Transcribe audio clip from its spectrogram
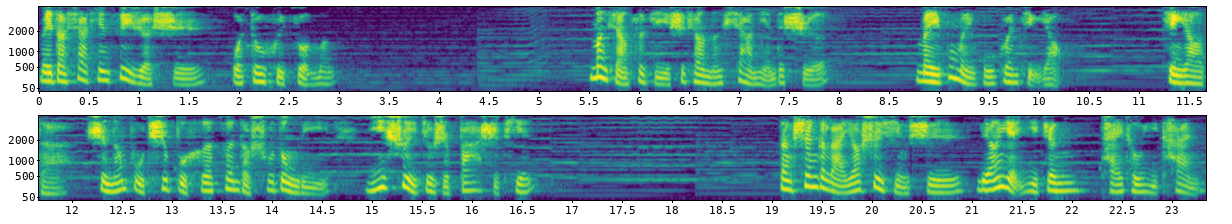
每到夏天最热时，我都会做梦，梦想自己是条能夏眠的蛇，美不美无关紧要，紧要的是能不吃不喝钻到树洞里，一睡就是八十天。等伸个懒腰睡醒时，两眼一睁，抬头一看，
